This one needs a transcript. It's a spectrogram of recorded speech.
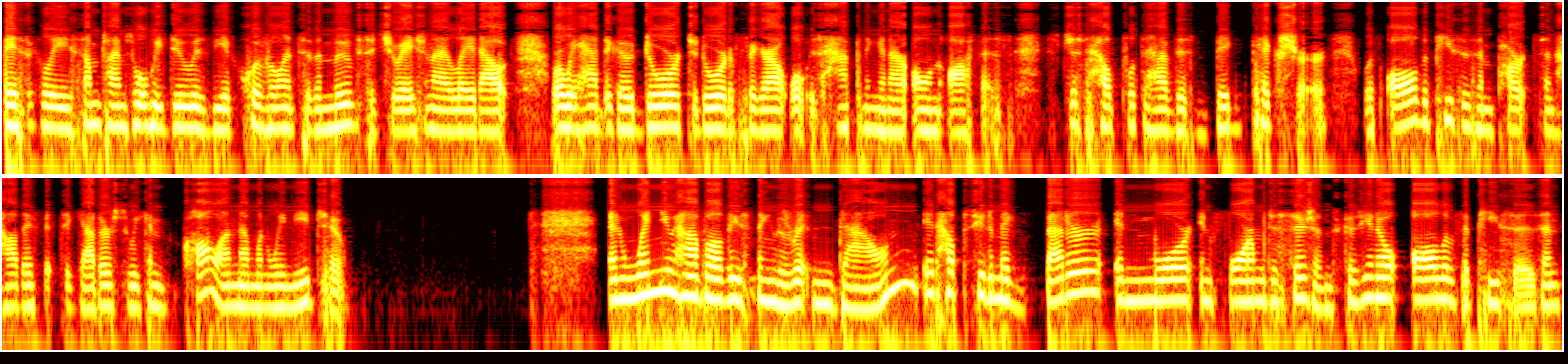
Basically, sometimes what we do is the equivalent to the move situation I laid out, where we had to go door to door to figure out what was happening in our own office. It's just helpful to have this big picture with all the pieces and parts and how they fit together so we can call on them when we need to. And when you have all these things written down, it helps you to make better and more informed decisions because you know all of the pieces. And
